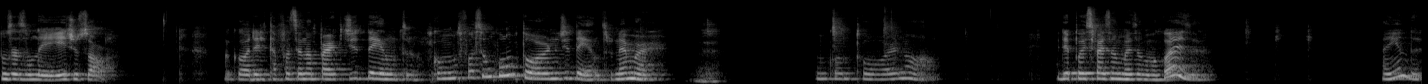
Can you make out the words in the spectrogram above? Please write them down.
nos azulejos, ó. Agora ele tá fazendo a parte de dentro, como se fosse um contorno de dentro, né, amor? Um contorno, ó. E depois faz mais alguma coisa? Ainda?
